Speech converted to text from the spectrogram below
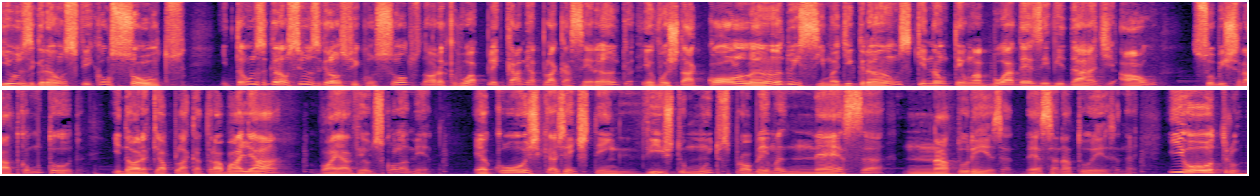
e os grãos ficam soltos. Então, os grãos, se os grãos ficam soltos, na hora que eu vou aplicar minha placa cerâmica, eu vou estar colando em cima de grãos que não têm uma boa adesividade ao substrato como um todo. E na hora que a placa trabalhar, vai haver o descolamento. É hoje que a gente tem visto muitos problemas nessa natureza, dessa natureza, né? E outro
